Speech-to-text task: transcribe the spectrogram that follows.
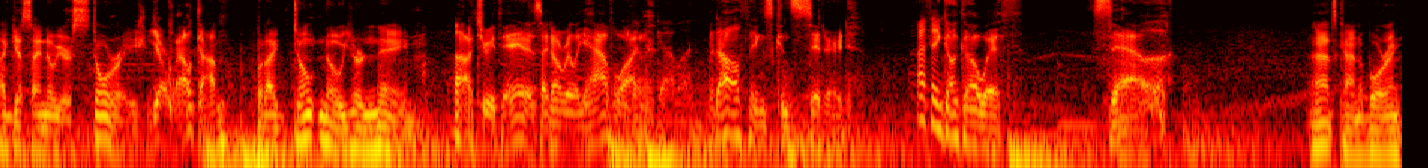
I guess I know your story, You're welcome. but I don't know your name. Oh, truth is, I don't really have one. But all things considered, I think I'll go with Cell. That's kind of boring.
